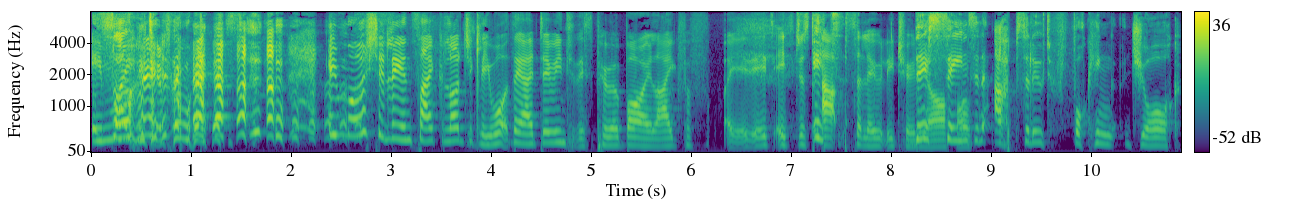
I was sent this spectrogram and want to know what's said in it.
Slightly different ways. emotionally and psychologically, what they are doing to this poor boy, like for f- it, it's just It's- absolutely truly This awful. scene's an absolute fucking joke.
